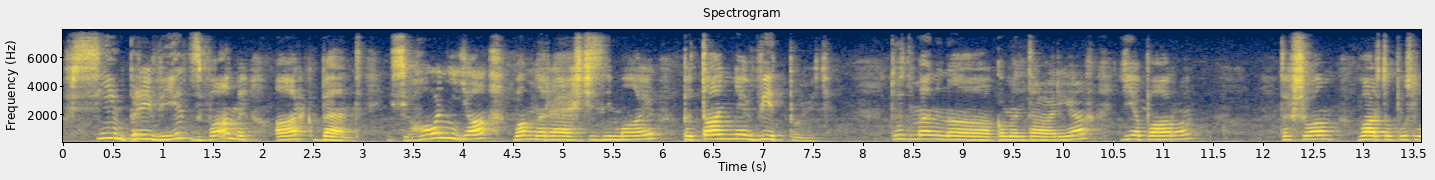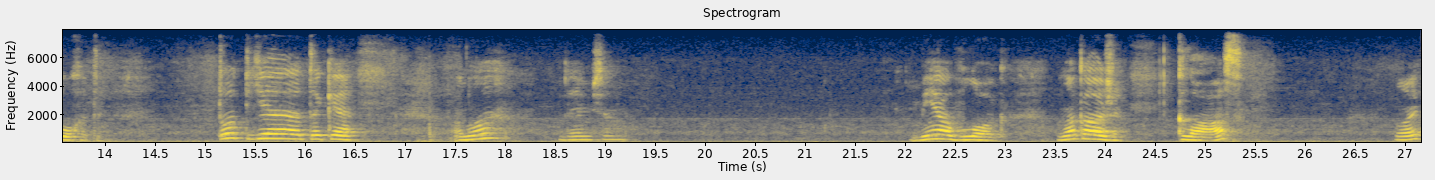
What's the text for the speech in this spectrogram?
Всім привіт! З вами Арк Бенд. І сьогодні я вам нарешті знімаю питання-відповідь. Тут в мене на коментарях є пару, так що вам варто послухати. Тут є таке. Ану, дивимося. Мія влог. Вона каже: клас. Лайк.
